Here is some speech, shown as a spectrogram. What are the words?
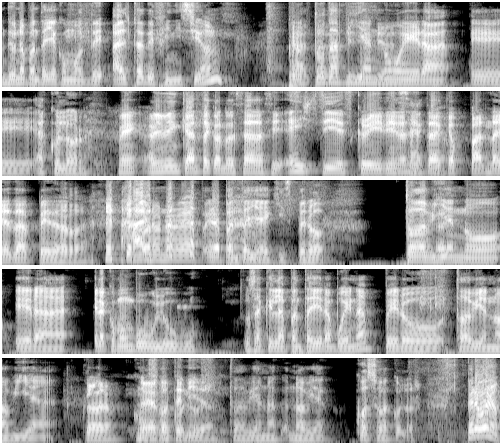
de una pantalla como de alta definición, pero Alta todavía definición. no era eh, a color. Me- a mí me encanta cuando están así HD screen y así Exacto. toda pantalla toda pedorra. Ajá, no, no, no era, era pantalla X, pero todavía no era, era como un bubulubu. O sea que la pantalla era buena, pero todavía no había claro, no había contenido. color. Todavía no, no había coso a color. Pero bueno,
